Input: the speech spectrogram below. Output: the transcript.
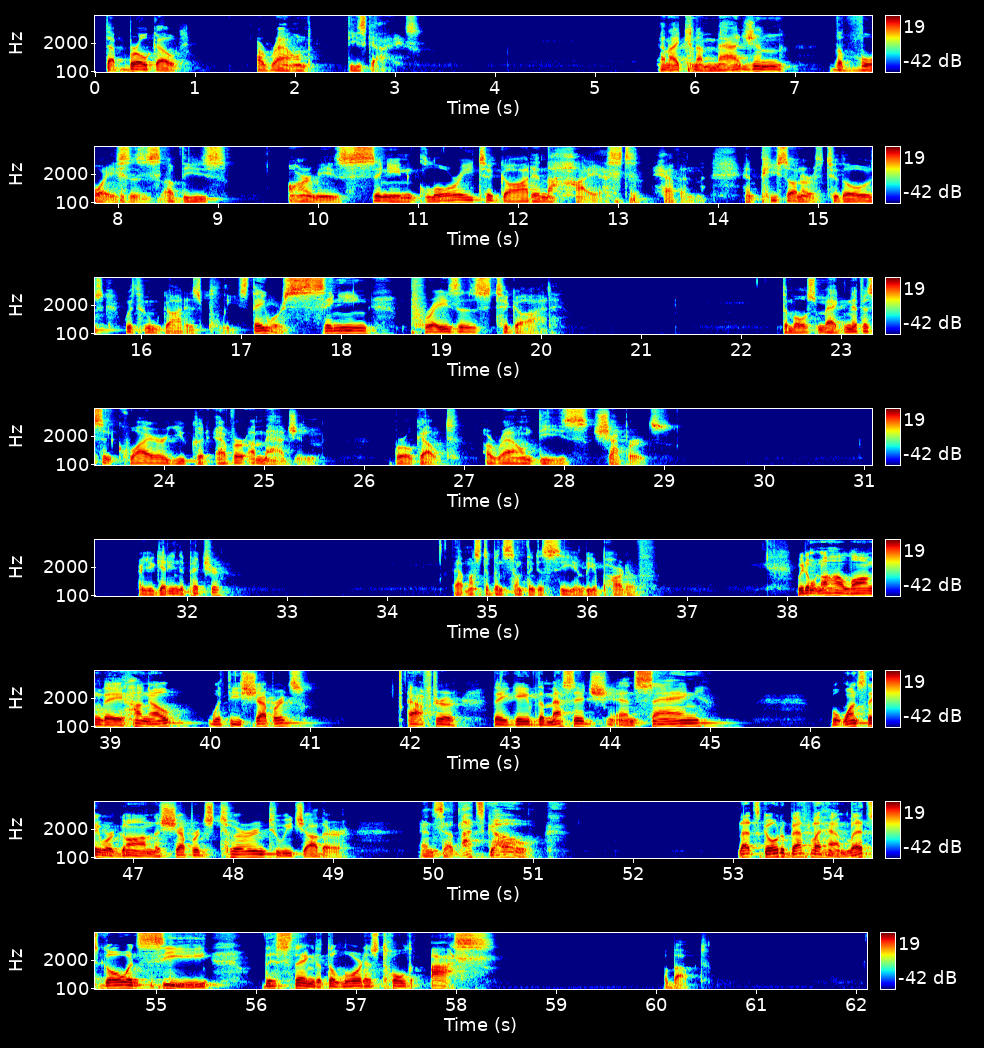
that broke out around these guys. And I can imagine the voices of these armies singing glory to God in the highest heaven and peace on earth to those with whom God is pleased. They were singing praises to God. The most magnificent choir you could ever imagine broke out around these shepherds. Are you getting the picture? That must have been something to see and be a part of. We don't know how long they hung out with these shepherds after they gave the message and sang. But once they were gone, the shepherds turned to each other and said, Let's go. Let's go to Bethlehem. Let's go and see this thing that the Lord has told us about.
